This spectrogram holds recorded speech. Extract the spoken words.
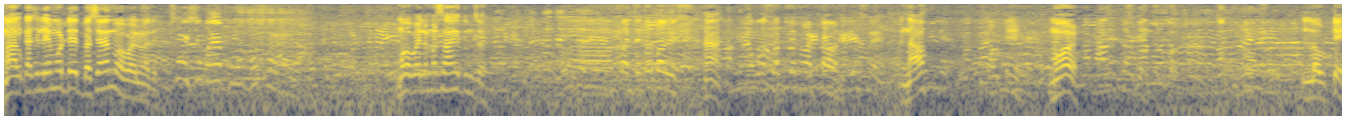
मालकाचे लय मोठे आहेत बसे नाहीत मोबाईलमध्ये. मोबाईल नंबर सांगा तुमचा. पंच्याहत्तर बावीस. हां. नाव? मोळ. लवटे.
